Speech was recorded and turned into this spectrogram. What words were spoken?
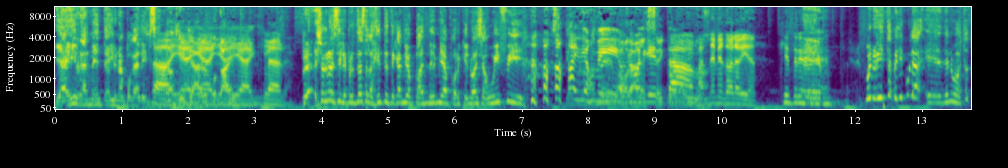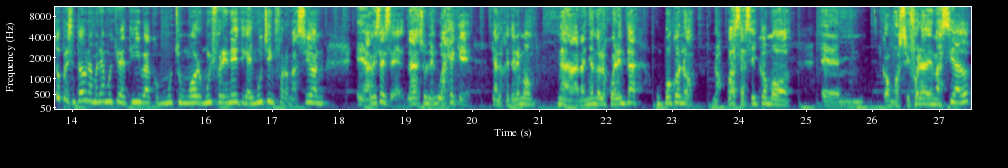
Y ahí realmente hay un apocalipsis. ¿no? Ay, Sí, ay, claro, ay, total. ay, ay, claro. Pero yo creo que si le preguntas a la gente te cambio pandemia porque no haya wifi. Ay, Dios mío, No, qué mal que está. Pandemia toda la vida. Qué Eh, tremendo. bueno, y esta película, eh, de nuevo, está todo presentado de una manera muy creativa, con mucho humor, muy frenética y mucha información. Eh, a veces eh, es un lenguaje que, que a los que tenemos, nada, arañando los 40, un poco nos, nos pasa así como, eh, como si fuera demasiado.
